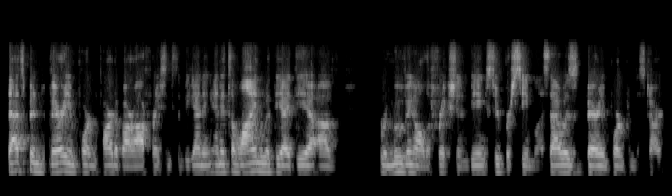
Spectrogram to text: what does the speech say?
that's been very important part of our offering since the beginning. And it's aligned with the idea of removing all the friction, being super seamless. That was very important from the start.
